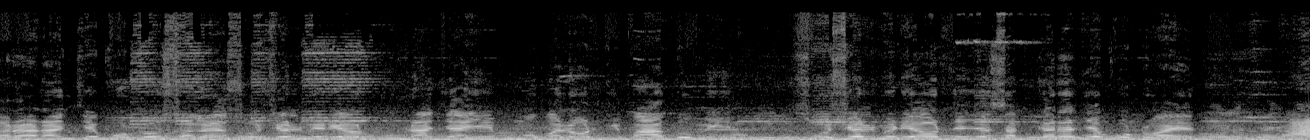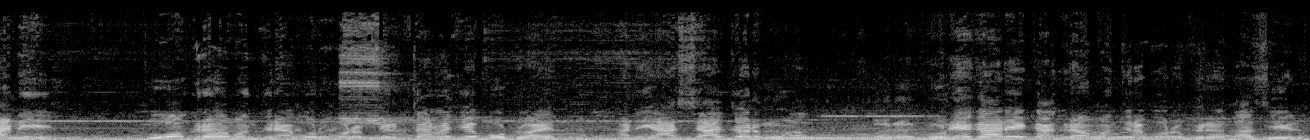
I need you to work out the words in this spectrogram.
कराडांचे फोटो सगळ्या सोशल मीडियावर कुणाच्याही मोबाईलवरती पाहतो मी सोशल मीडियावर त्याचे सत्काराचे फोटो आहेत. आणि गृहमंत्र्याबरोबर फिरताना जे फोटो आहेत. आणि अशा जर म- गुन्हेगार एका गृहमंत्र्याबरोबर फिरत असेल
